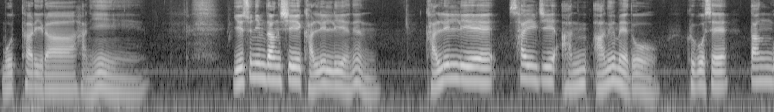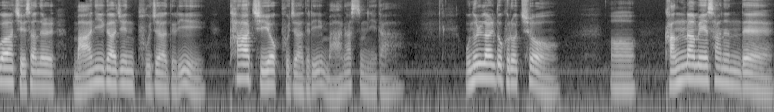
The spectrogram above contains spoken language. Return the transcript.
못하리라 하니. 예수님 당시 갈릴리에는 갈릴리에 살지 않, 않음에도 그곳에 땅과 재산을 많이 가진 부자들이 타 지역 부자들이 많았습니다. 오늘날도 그렇죠. 어, 강남에 사는데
